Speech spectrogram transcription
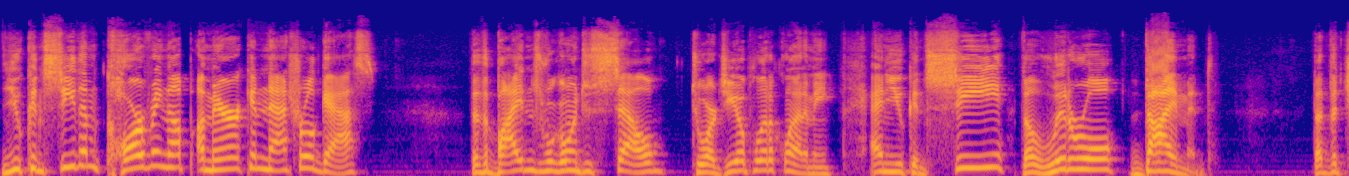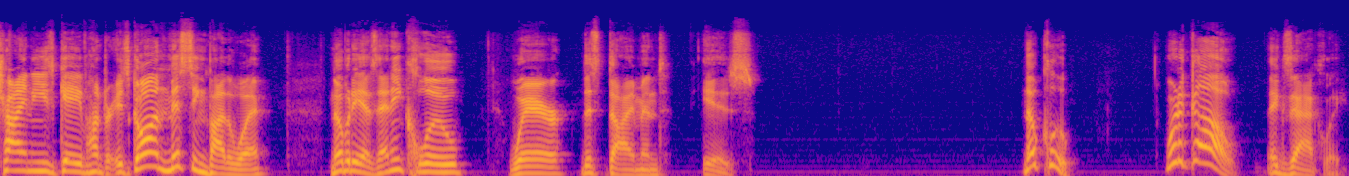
You can see them carving up American natural gas that the Bidens were going to sell to our geopolitical enemy, and you can see the literal diamond that the Chinese gave Hunter. It's gone missing, by the way. Nobody has any clue where this diamond is. No clue. Where'd it go? Exactly.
